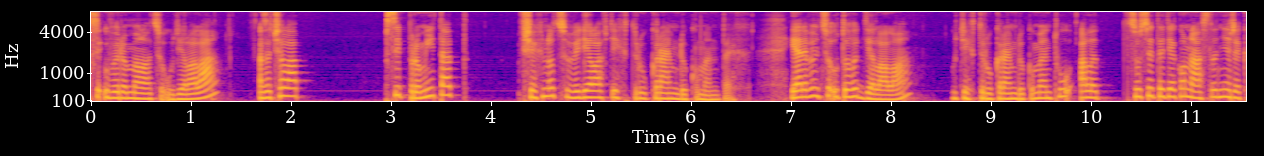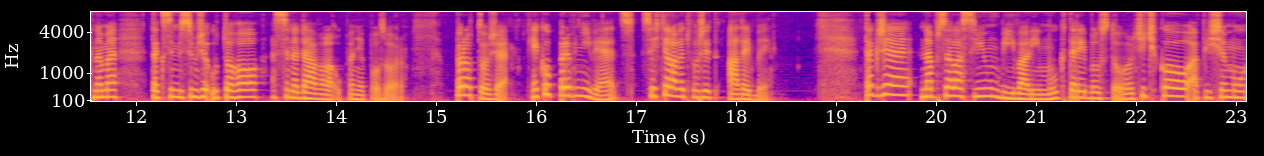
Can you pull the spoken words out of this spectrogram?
si uvědomila, co udělala a začala si promítat všechno, co viděla v těch true crime dokumentech. Já nevím, co u toho dělala, u těch true crime dokumentů, ale co si teď jako následně řekneme, tak si myslím, že u toho asi nedávala úplně pozor. Protože jako první věc si chtěla vytvořit alibi. Takže napsala svýmu bývalýmu, který byl s tou holčičkou a píše mu,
